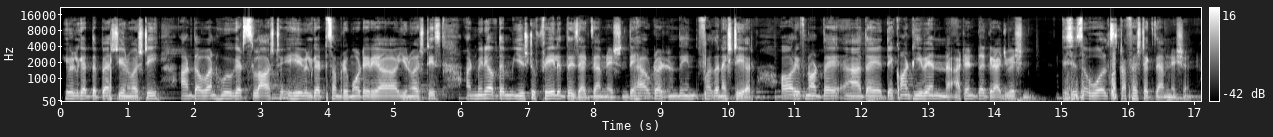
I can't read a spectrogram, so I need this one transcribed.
he will get the best university. And the one who gets last he will get some remote area universities. And many of them used to fail in this examination. They have to attend in for the next year. Or if not they uh, they, they can't even attend the graduation. This is the world's toughest examination.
